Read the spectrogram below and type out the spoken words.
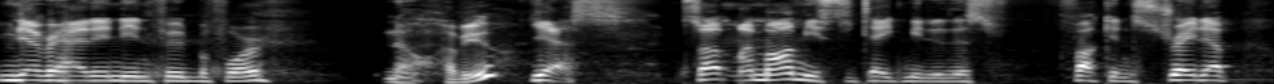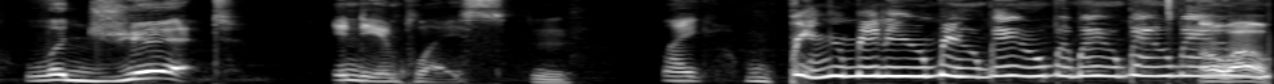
You never had Indian food before? No, have you? Yes. So my mom used to take me to this fucking straight up legit Indian place. Hmm. Like, oh wow.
